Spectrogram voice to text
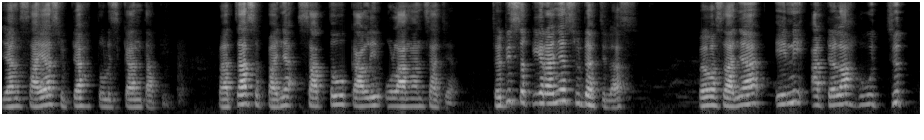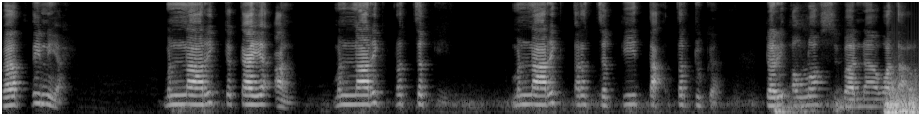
yang saya sudah tuliskan tadi. Baca sebanyak satu kali ulangan saja. Jadi sekiranya sudah jelas bahwasanya ini adalah wujud batiniah menarik kekayaan, menarik rezeki, menarik rezeki tak terduga dari Allah Subhanahu wa taala.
